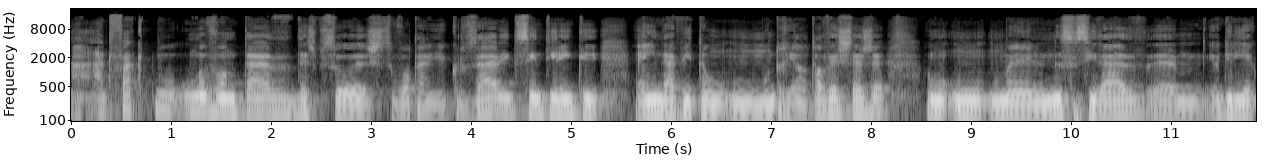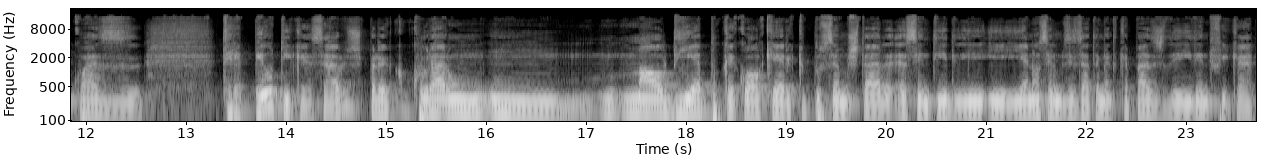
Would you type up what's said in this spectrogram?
Há de facto uma vontade das pessoas se voltarem a cruzar e de sentirem que ainda habitam um mundo real. Talvez seja um, um, uma necessidade, eu diria quase terapêutica, sabes? Para curar um, um, mal de época qualquer que possamos estar a sentir e, e a não sermos exatamente capazes de identificar.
